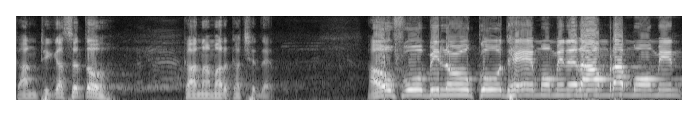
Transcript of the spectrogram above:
কান ঠিক আছে তো? কান আমার কাছে দেন। আউফু বিল হে মোমেনেরা, আমরা মোমিন।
